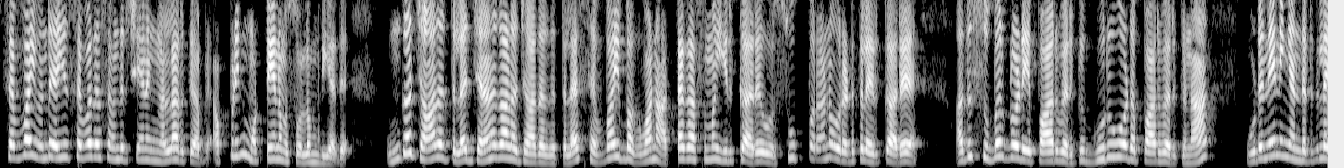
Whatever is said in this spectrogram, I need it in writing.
செவ்வாய் வந்து ஐயோ செவ்வாய் தசை வந்துருச்சு எனக்கு நல்லா இருக்குது அப்படி அப்படின்னு மொட்டையை நம்ம சொல்ல முடியாது. உங்கள் ஜாதகத்தில் ஜனகால ஜாதகத்தில் செவ்வாய் பகவான் அட்டகாசமாக இருக்காரு ஒரு சூப்பரான ஒரு இடத்துல இருக்காரு. அது சுபர்களுடைய பார்வை இருக்குது குருவோட பார்வை இருக்குன்னா உடனே நீங்கள் அந்த இடத்துல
